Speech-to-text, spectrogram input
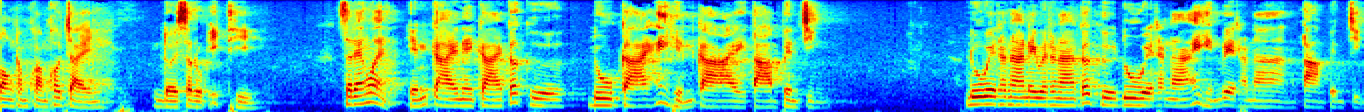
ลองทำความเข้าใจโดยสรุปอีกที แสดงว่าเห็นกายในกายก็คือ ดูกายให้เห็นกายตามเป็นจริง ดูเวทนาในเวทนาก็คือดูเวทนาให้เห็นเวทนาตามเป็นจริง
